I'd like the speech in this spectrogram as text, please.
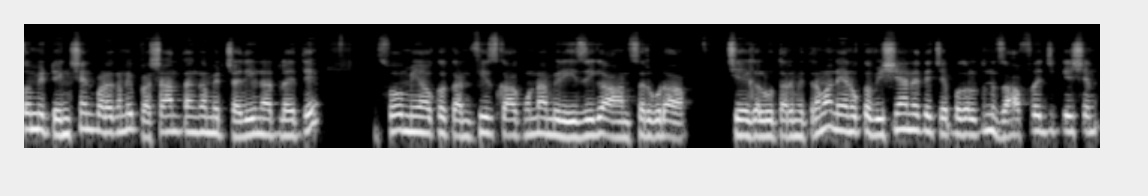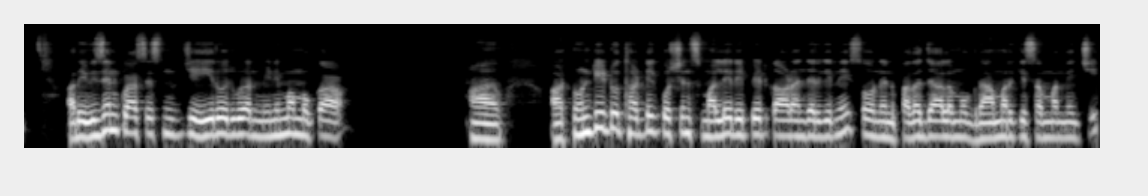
సో మీరు టెన్షన్ పడకండి ప్రశాంతంగా మీరు చదివినట్లయితే సో మీ యొక్క కన్ఫ్యూజ్ కాకుండా మీరు ఈజీగా ఆన్సర్ కూడా చేయగలుగుతారు మిత్రమా. నేను ఒక విషయాన్ని అయితే చెప్పగలుగుతున్నాను జాఫర్ ఎడ్యుకేషన్ రివిజన్ క్లాసెస్ నుంచి ఈ రోజు కూడా మినిమం ఒక ట్వంటీ టు థర్టీ క్వశ్చన్స్ మళ్ళీ రిపీట్ కావడం జరిగింది. సో నేను పదజాలము గ్రామర్కి సంబంధించి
